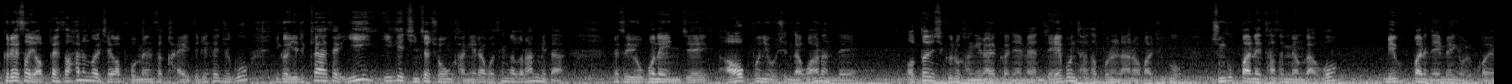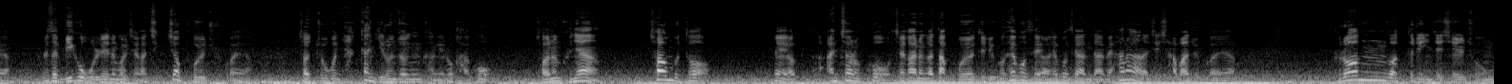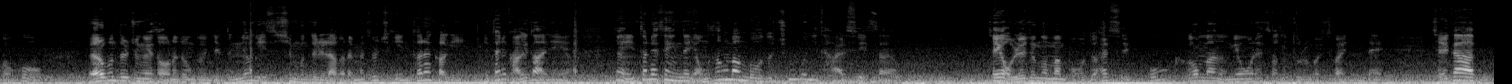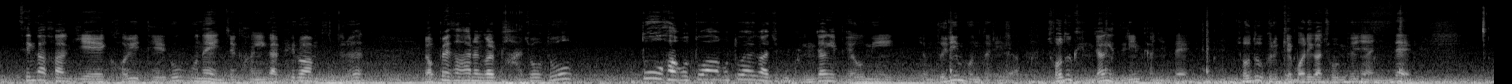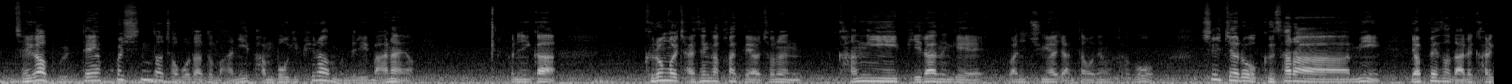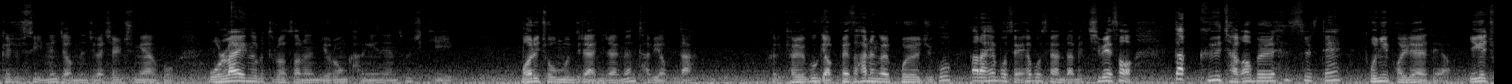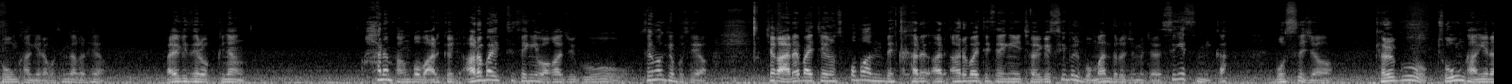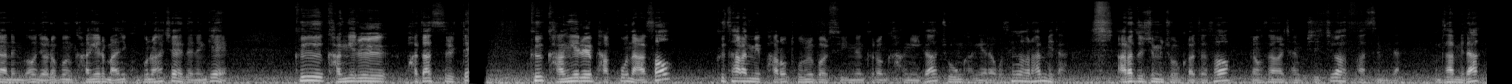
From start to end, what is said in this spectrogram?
그래서 옆에서 하는 걸 제가 보면서 가이드를 해주고 이거 이렇게 하세요. 이 이게 진짜 좋은 강의라고 생각을 합니다. 그래서 요번에 이제 아홉 분이 오신다고 하는데 어떤 식으로 강의를 할 거냐면 네 분 다섯 분을 나눠가지고 중국 반에 다섯 명 가고 미국 반에 네 명이 올 거예요. 그래서 미국 올리는 걸 제가 직접 보여줄 거예요. 저쪽은 약간 이론적인 강의로 가고 저는 그냥 처음부터 그냥 옆- 앉혀놓고 제가 하는 거 딱 보여드리고 해보세요, 해보세요 한 다음에 하나하나씩 잡아줄 거예요. 그런 것들이 이제 제일 좋은 거고 여러분들 중에서 어느 정도 이제 능력이 있으신 분들이라 그러면 솔직히 인터넷 강의 인터넷 강의도 아니에요 그냥 인터넷에 있는 영상만 보고도 충분히 다 알 수 있어요 제가 올려준 것만 보고도 할 수 있고 그것만 응용을 해서도 돈을 벌 수가 있는데 제가 생각하기에 거의 대부분의 이제 강의가 필요한 분들은 옆에서 하는 걸 봐줘도 또 하고 또 하고 또 해가지고 굉장히 배움이 좀 느린 분들이에요. 저도 굉장히 느린 편인데, 저도 그렇게 머리가 좋은 편이 아닌데, 제가 볼 때 훨씬 더 저보다도 많이 반복이 필요한 분들이 많아요. 그러니까 그런 걸 잘 생각하세요. 저는 강의비라는 게 많이 중요하지 않다고 생각하고, 실제로 그 사람이 옆에서 나를 가르쳐 줄 수 있는지 없는지가 제일 중요하고, 온라인으로 들어서는 이런 강의는 솔직히 머리 좋은 분들이 아니라면 답이 없다. 그- 결국 옆에서 하는 걸 보여주고 따라 해보세요, 해보세요 한 다음에 집에서 딱 그 작업을 했을 때 돈이 벌려야 돼요. 이게 좋은 강의라고 생각을 해요. 말 그대로 그냥 하는 방법 알려 아르바이트생이 와가지고 생각해 보세요. 제가 아르바이트생을 뽑았는데 그 아르, 아르 바이트생이 저에게 수입을 못 만들어주면 제가 쓰겠습니까? 못 쓰죠. 결국 좋은 강의라는 건 여러분 강의를 많이 구분을 하셔야 되는 게 그 강의를 받았을 때 그 강의를 받고 나서 그 사람이 바로 돈을 벌 수 있는 그런 강의가 좋은 강의라고 생각을 합니다. 알아두시면 좋을 것 같아서 영상을 잠시 찍어 봤습니다. 감사합니다.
